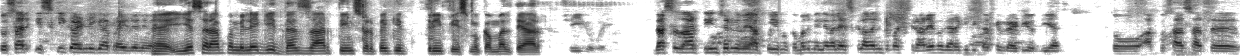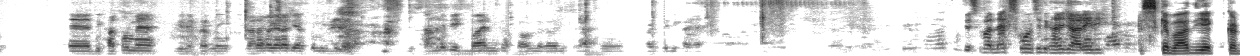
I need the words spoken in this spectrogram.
तो सर इसकी करंटली क्या प्राइस देने वाले ये सर आपको मिलेगी दस हज़ार तीन सौ रुपए की थ्री पीस मुकम्मल तैयार। ठीक हो गई। दस हज़ार तीन सौ रुपये में आपको ये मुकम्मल मिलने वाला है। इसके अलावा इनके पास शरारे वगैरह की भी काफ़ी वैरायटी होती है। तो आपको साथ साथ दिखाता हूँ मैं ये कर नहीं शरारा वगैरह भी आपको मिल जाएगा। सामने भी एक बार इनका स्टॉक लगा जिसमें आपको करके दिखाया है। तो इसके बाद नेक्स्ट कौन सी दिखाने जा रहे हैं जी? इसके बाद ये कट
